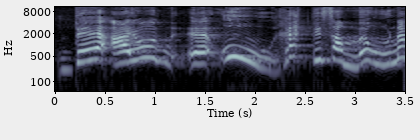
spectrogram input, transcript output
det er jo eh, ordrett de samme ordene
